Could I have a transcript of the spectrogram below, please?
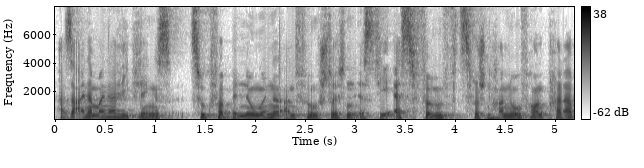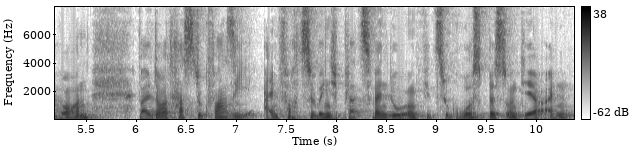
Also eine meiner Lieblingszugverbindungen in Anführungsstrichen ist die S5 zwischen Hannover und Paderborn, weil dort hast du quasi einfach zu wenig Platz, wenn du irgendwie zu groß bist und dir ein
